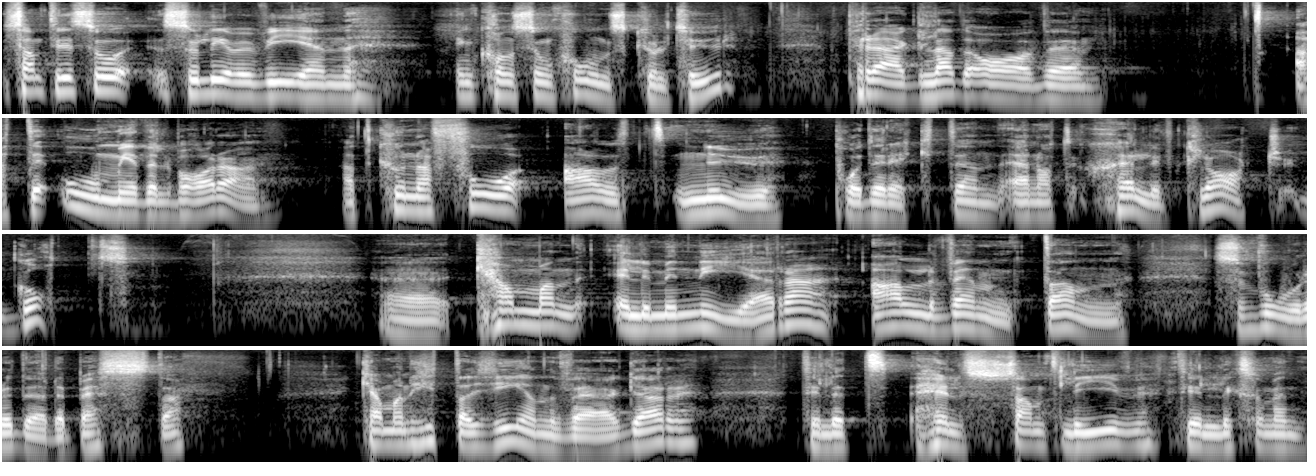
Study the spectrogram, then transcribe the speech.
samtidigt så, så lever vi i en, en konsumtionskultur präglad av eh, att det omedelbara, att kunna få allt nu på direkten är något självklart gott. Eh, kan man eliminera all väntan så vore det det bästa. Kan man hitta genvägar till ett hälsosamt liv, till liksom en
